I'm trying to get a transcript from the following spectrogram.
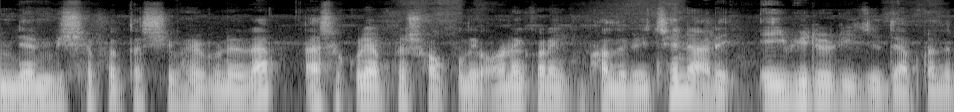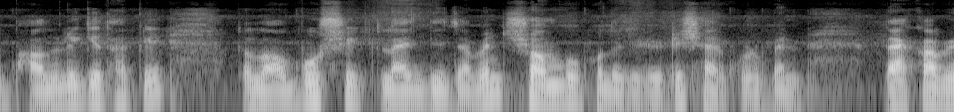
ইন্ডিয়ান ভিসা প্রত্যাশী ভাই বোনেরা, আশা করি আপনারা সকলে অনেক অনেক ভালো রয়েছেন। আর এই ভিডিওটি যদি আপনাদের ভালো লেগে থাকে, তাহলে অবশ্যই লাইক দিয়ে যাবেন, সম্ভব হলে ভিডিওটি শেয়ার করবেন। দেখা হবে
